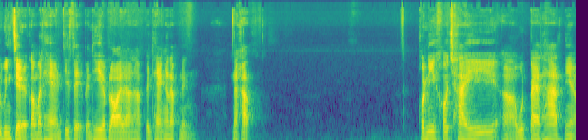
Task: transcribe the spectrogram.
ลูบิงเจอก็มาแทนจีเซเป็นที่เรียบร้อยแล้วนะครับ เป็นแทงอันดับหนึ่งนะครับ คนนี้เขาใช้อาวุธแปรธาตุเนี่ย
